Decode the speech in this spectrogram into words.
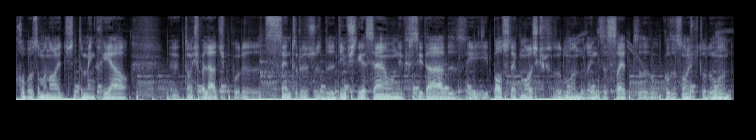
robôs humanoides de tamanho real que estão espalhados por eh, centros de, de investigação, universidades e, e, polos tecnológicos por todo o mundo, em 17 localizações por todo o mundo,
